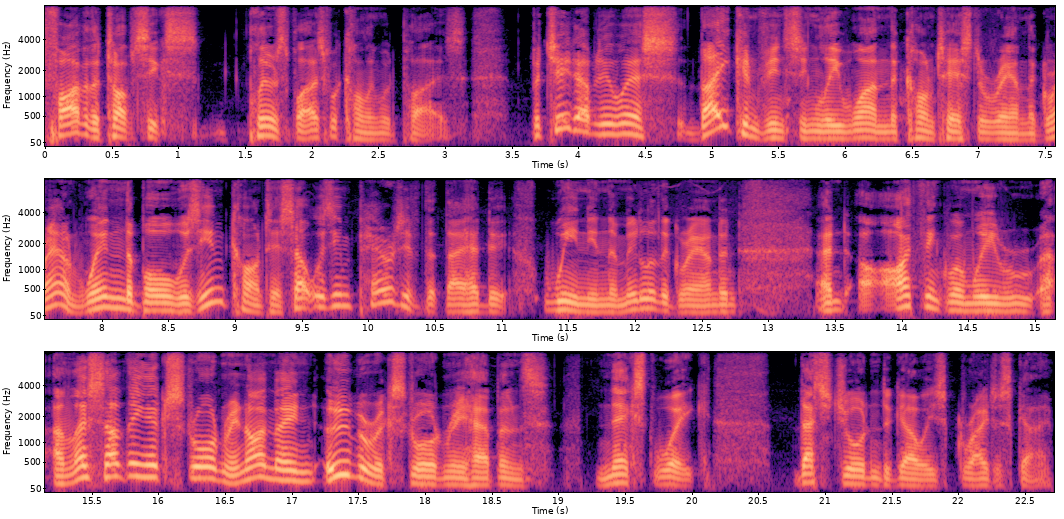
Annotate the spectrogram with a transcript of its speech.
five of the top six clearance players were Collingwood players. But GWS, they convincingly won the contest around the ground when the ball was in contest. So it was imperative that they had to win in the middle of the ground. And and I think when we, unless something extraordinary, and I mean uber extraordinary happens next week, that's Jordan De Goey's greatest game.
